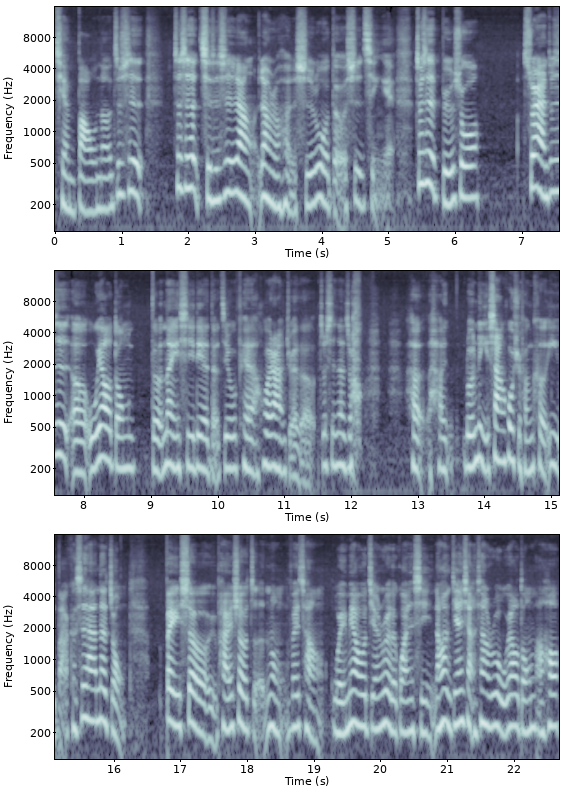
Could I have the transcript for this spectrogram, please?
浅薄呢？就是，这是其实是让让人很失落的事情耶。就是比如说，虽然就是呃吴耀东的那一系列的纪录片会让人觉得就是那种很很伦理上或许很可疑吧，可是他那种。被摄与拍摄者那种非常微妙又尖锐的关系，然后你今天想象，如果吴耀东，然后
